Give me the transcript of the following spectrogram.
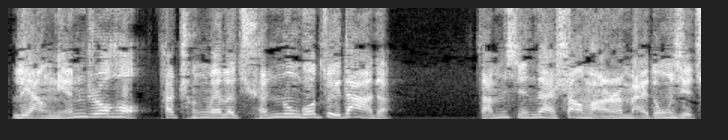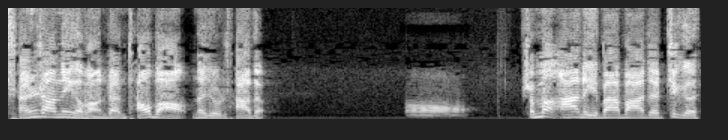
两年之后，他成为了全中国最大的。咱们现在上网上买东西，全上那个网站淘宝，那就是他的。哦。什么阿里巴巴的这个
